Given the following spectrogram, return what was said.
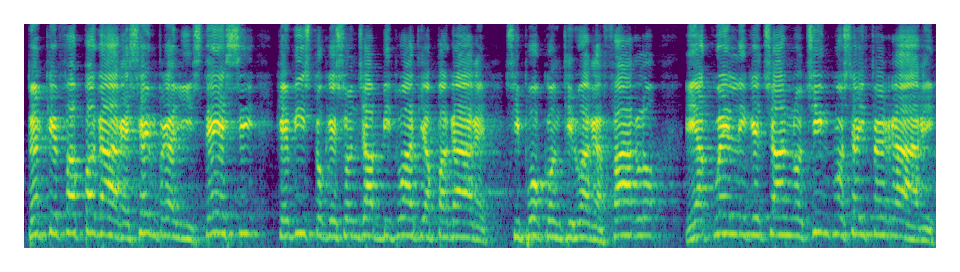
perché fa pagare sempre agli stessi, che visto che sono già abituati a pagare si può continuare a farlo, e a quelli che hanno 5 o 6 Ferrari,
